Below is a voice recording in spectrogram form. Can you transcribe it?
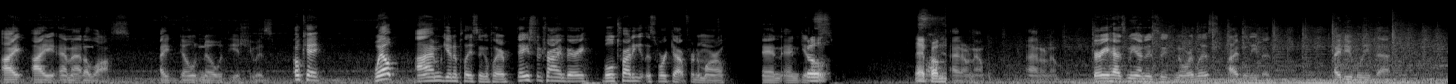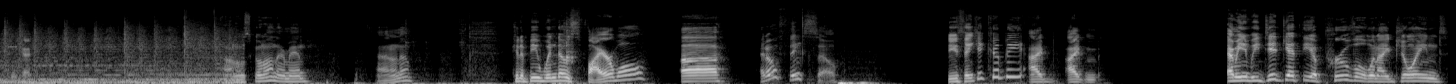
I, I am at a loss. I don't know what the issue is. Okay, well, I'm gonna play single player. Thanks for trying, Barry. We'll try to get this worked out for tomorrow, and and get. Cool. This, No problem. I don't know. I don't know. Barry has me on his ignore list. I believe it. I do believe that. Okay. I don't know what's going on there, man. I don't know. Could it be Windows Firewall? Uh, I don't think so. Do you think it could be? I I I mean, we did get the approval when I joined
